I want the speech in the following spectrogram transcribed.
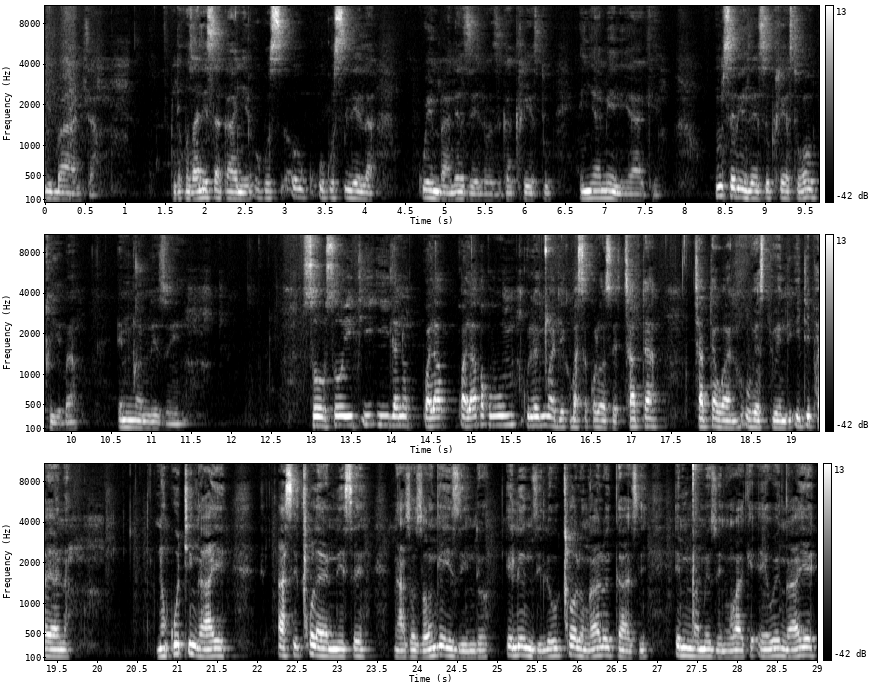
ibandla ndikuzalisa kanye ukusilela kwiimbandezelo zikakristu enyameni yakhe umsebenzi yesu kristu wawugqiba emnqamlezweni so so ilana kwalapha kule ncwadi kubasekolose chapter chapter 1 uverse 20 ithi phayana nokuthi ngaye asixolanise nazo zonke izinto elenzile uxolo ngalo igazi emnqamezweni wakhe ewe ngaye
